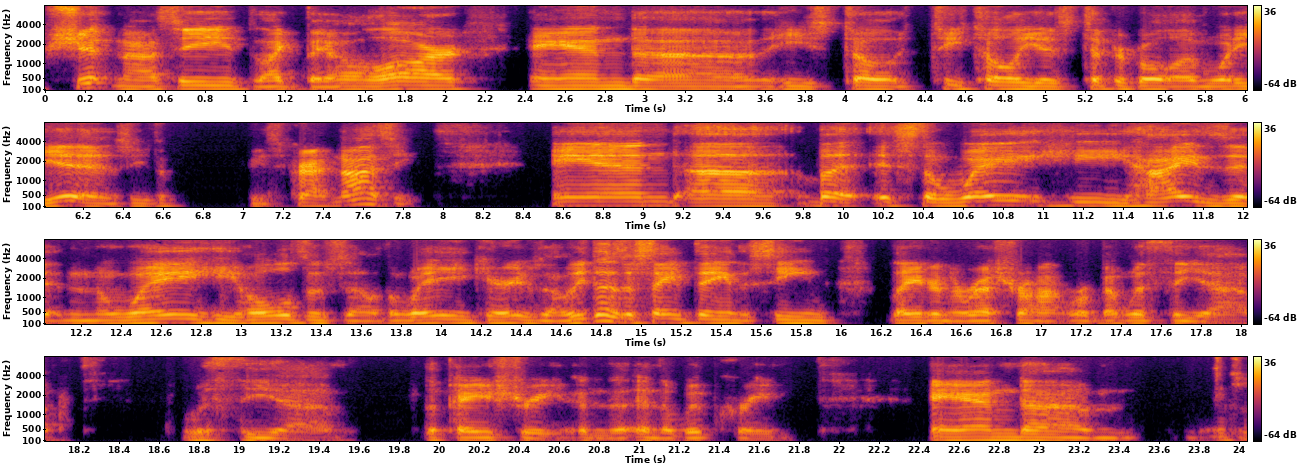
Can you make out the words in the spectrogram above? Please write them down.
shit Nazi, like they all are, and uh, he's to- he totally is typical of what he is. He's a piece of crap Nazi. And uh, but it's the way he hides it and the way he holds himself, the way he carries himself. He does the same thing in the scene later in the restaurant where but with the uh with the uh the pastry and the and the whipped cream. And um it's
